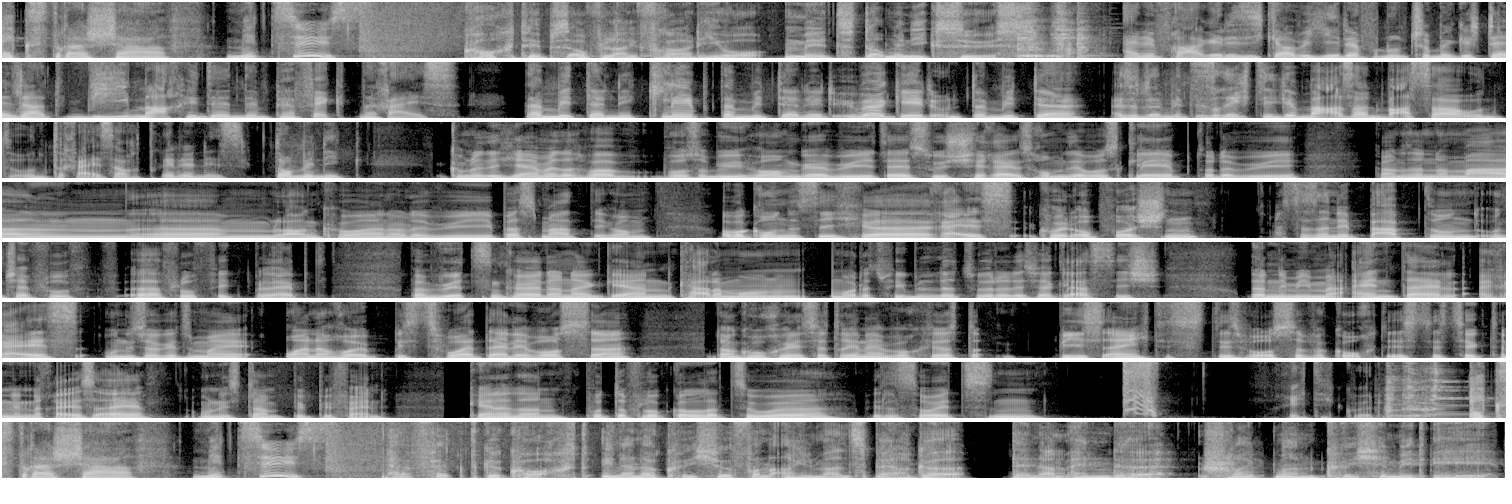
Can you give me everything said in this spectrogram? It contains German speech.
Extra scharf mit Süß. Kochtipps auf Live-Radio mit Dominik Süß. Eine Frage, die sich, glaube ich, jeder von uns schon mal gestellt hat. Wie mache ich denn den perfekten Reis? Damit der nicht klebt, damit der nicht übergeht und damit der, also damit das richtige Maß an Wasser und, und Reis auch drinnen ist. Dominik, Kommt natürlich einmal darauf an, was will ich haben, gell? Will ich den Sushi-Reis haben, der was klebt, oder will ich ganz einen normalen ähm, Langkorn oder will ich Basmati haben. Aber grundsätzlich äh, Reis kalt abwaschen, dass er nicht pappt und, und schön fluff, äh, fluffig bleibt. Beim Würzen kann ich dann auch gern Kardamom oder Zwiebel dazu, das wäre klassisch. Dann nehme ich mir ein Teil Reis und ich sage jetzt mal eineinhalb bis zwei Teile Wasser. Dann koche ich es da drin einfach. Das heißt, bis eigentlich das, das Wasser verkocht ist, das zieht dann in den Reis ein und ist dann pipi fein. Gerne dann Butterflockerl dazu, ein bisschen salzen. Richtig gut. Extra scharf mit Süß. Perfekt gekocht in einer Küche von Eilmannsberger. Denn am Ende schreibt man Küche mit E.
